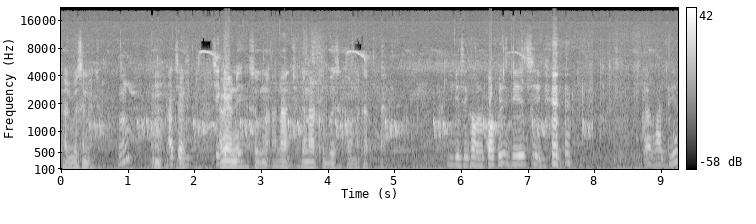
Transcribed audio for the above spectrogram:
থাক। বেশি না আচ্ছা চিকেন না চিকেন আর খুব বেশি খাব না থাক। কি বেশি খাব না কপিস দিয়েছি ভাত দিয়ে?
